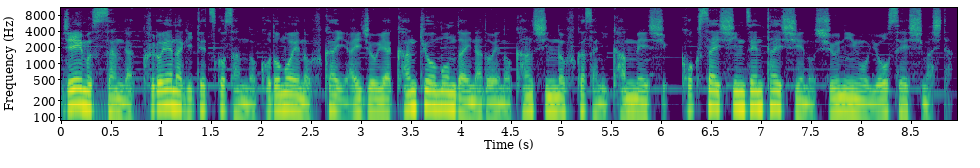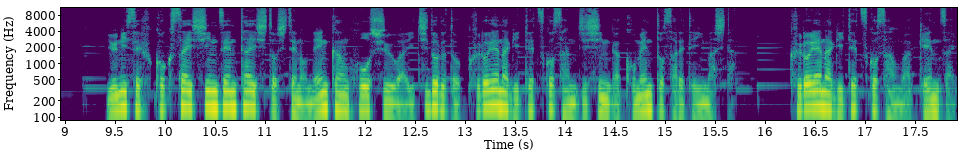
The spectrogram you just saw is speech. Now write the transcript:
ジェームスさんが黒柳徹子さんの子供への深い愛情や環境問題などへの関心の深さに感銘し国際親善大使への就任を要請しました。ユニセフ国際親善大使としての年間報酬は1ドルと黒柳徹子さん自身がコメントされていました。黒柳徹子さんは現在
